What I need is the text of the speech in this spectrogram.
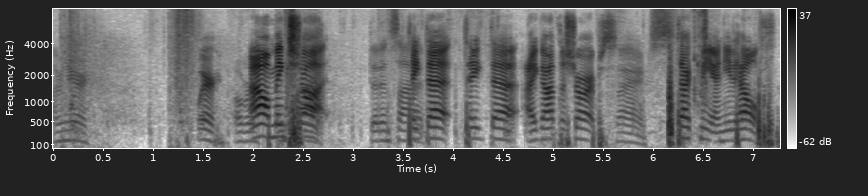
I'm here. Where? Over. Ow, inside. shot. Dead inside. Take that. Take that. I got the sharps. Thanks. Protect me. I need health.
